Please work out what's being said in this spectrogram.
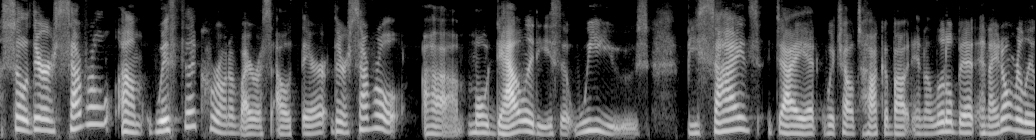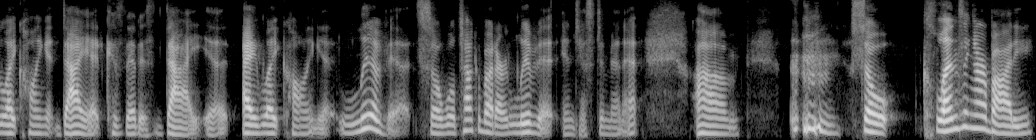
So there are several um, with the coronavirus out there there are several uh, modalities that we use besides diet which i'll talk about in a little bit and i don't really like calling it diet because that is diet. I like calling it live it. So we'll talk about our live it in just a minute. Um, so cleansing our body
